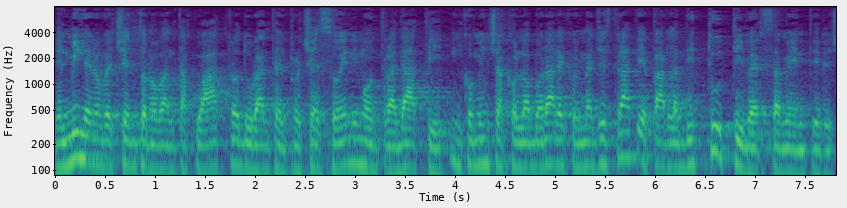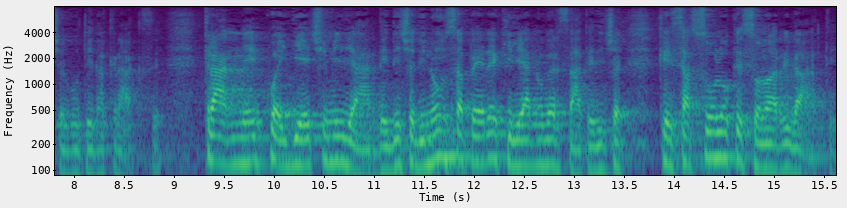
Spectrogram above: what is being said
Nel 1994, durante il processo Eni, Montradati incomincia a collaborare con i magistrati e parla di tutti i versamenti ricevuti da Craxi, tranne quei 10 miliardi. Dice di non sapere chi li hanno versati, dice che sa solo che sono arrivati.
